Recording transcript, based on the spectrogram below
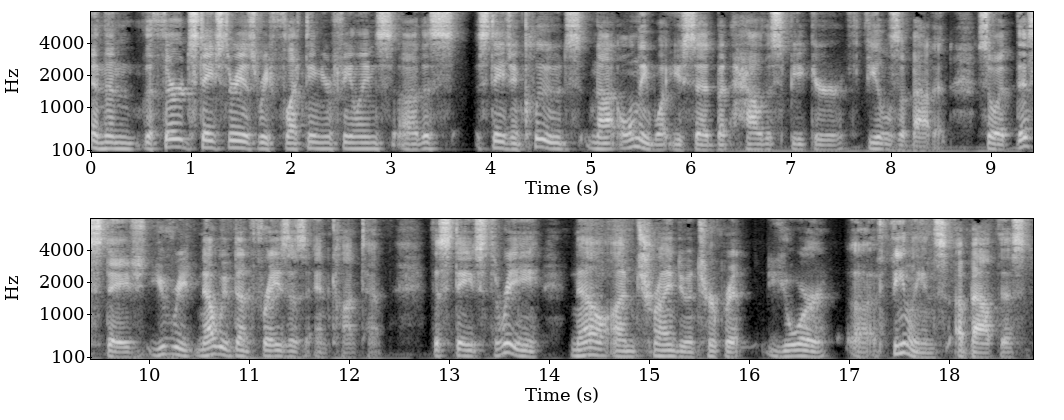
And then the third stage three is reflecting your feelings. Uh, this stage includes not only what you said, but how the speaker feels about it. So at this stage, you've re- now we've done phrases and content. The stage three, now I'm trying to interpret your uh, feelings about this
